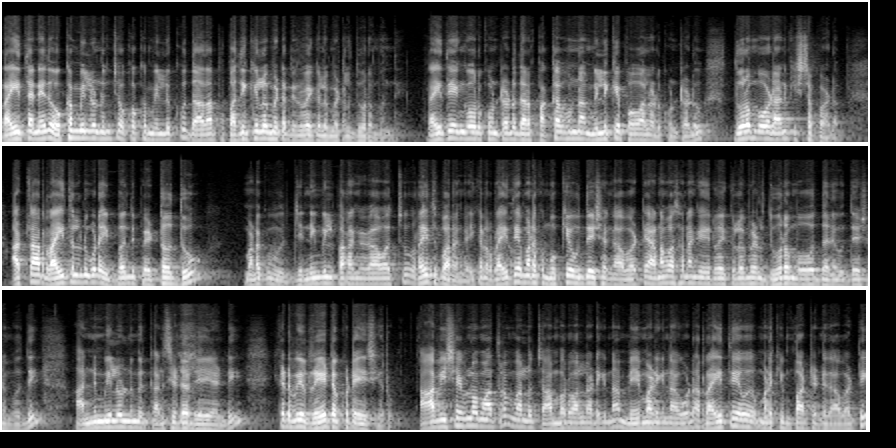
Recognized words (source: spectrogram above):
రైతు అనేది ఒక మిల్లు నుంచి ఒక్కొక్క మిల్లుకు దాదాపు పది కిలోమీటర్ ఇరవై కిలోమీటర్ల దూరం ఉంది. రైతు ఏం కోరుకుంటాడు? దాని పక్క ఉన్న మిల్లుకే పోవాలనుకుంటాడు. దూరం పోవడానికి ఇష్టపడడం. అట్లా రైతులను కూడా ఇబ్బంది పెట్టొద్దు. మనకు జిన్నింగ్ మిల్ పరంగా కావచ్చు రైతు పరంగా. ఇక్కడ రైతే మనకు ముఖ్య ఉద్దేశం కాబట్టి అనవసరంగా ఇరవై కిలోమీటర్ల దూరం పోవద్దనే ఉద్దేశం కొద్దీ అన్ని మిల్లులను మీరు కన్సిడర్ చేయండి. ఇక్కడ వీళ్ళు రేట్ ఒక్కటే వేసారు ఆ విషయంలో మాత్రం వాళ్ళు చాంబర్ వాళ్ళు అడిగినా మేము అడిగినా కూడా రైతే మనకి ఇంపార్టెంట్ కాబట్టి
